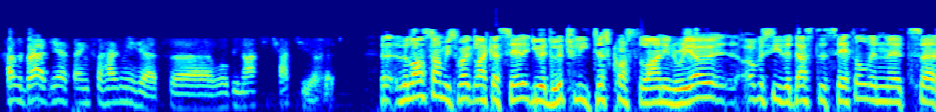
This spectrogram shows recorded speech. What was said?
How's it, Brad? Yeah, thanks for having me here. It uh, will be nice to chat to you the last time we spoke, like I said, you had literally just crossed the line in Rio. Obviously, the dust has settled and it's uh,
